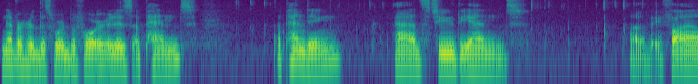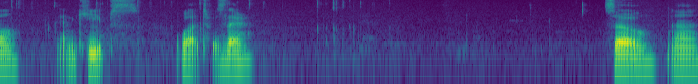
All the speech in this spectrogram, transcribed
never heard this word before, it is append appending adds to the end of a file and keeps what was there. So uh,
